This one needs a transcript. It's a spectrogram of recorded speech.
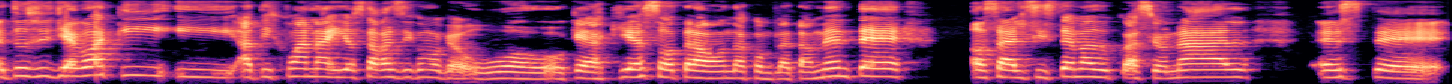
Entonces llegó aquí y a Tijuana y yo estaba así como que, wow, ok, aquí es otra onda completamente. O sea, el sistema educacional, este,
